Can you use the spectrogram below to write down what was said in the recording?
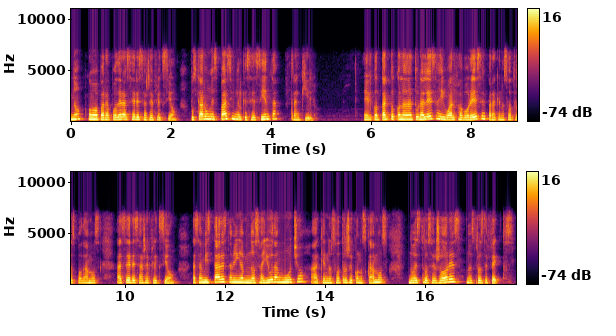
¿no? Como para poder hacer esa reflexión, buscar un espacio en el que se sienta tranquilo. El contacto con la naturaleza igual favorece para que nosotros podamos hacer esa reflexión. Las amistades también nos ayudan mucho a que nosotros reconozcamos nuestros errores, nuestros defectos.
